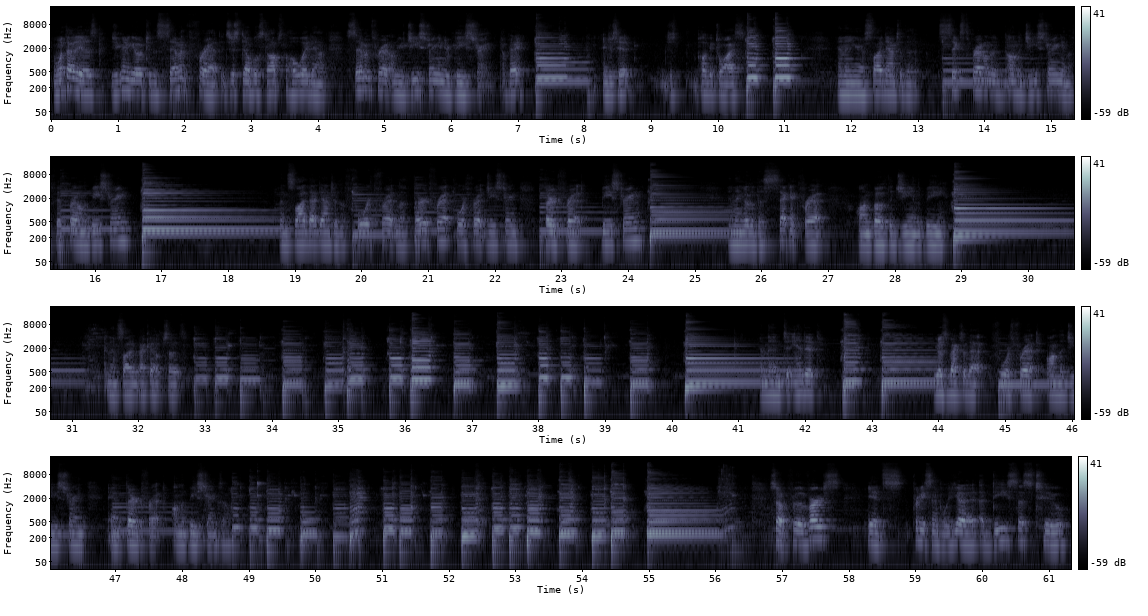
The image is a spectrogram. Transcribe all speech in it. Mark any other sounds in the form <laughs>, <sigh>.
what that is, is you're going to go to the 7th fret, it just double stops the whole way down, 7th fret on your G string and your B string, okay? And just hit, just plug it twice. And then you're going to slide down to the sixth fret on the on the G string and the fifth fret on the B string. Then slide that down to the fourth fret and the third fret, fourth fret G string, third fret B string. And then go to the second fret on both the G and the B. And then slide it back up so it's and then to end it goes back to that fourth fret on the G string and third fret on the B string. So. So for the verse, it's pretty simple. You got a, a D sus2,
